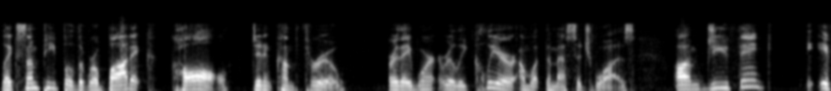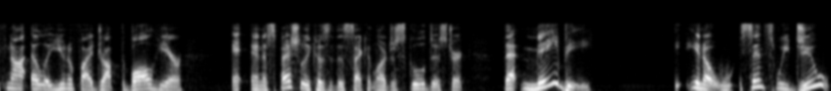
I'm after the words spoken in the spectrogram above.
like some people the robotic call didn't come through, or they weren't really clear on what the message was. Um, do you think, if not LA Unified dropped the ball here, and especially because of the second largest school district, that maybe you know, since we do,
